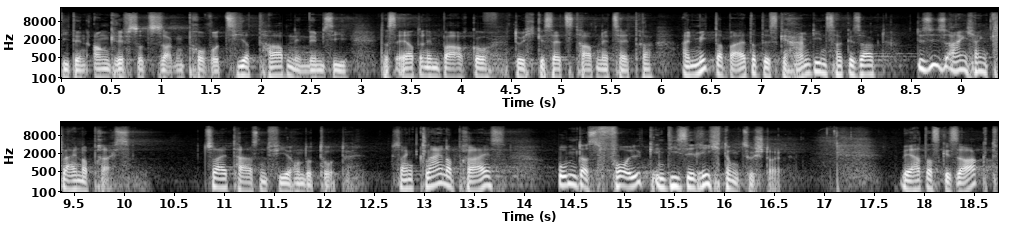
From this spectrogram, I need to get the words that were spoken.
die den Angriff sozusagen provoziert haben, indem sie das Erdenembargo durchgesetzt haben etc. Ein Mitarbeiter des Geheimdienstes hat gesagt, das ist eigentlich ein kleiner Preis. 2400 Tote. Das ist ein kleiner Preis, um das Volk in diese Richtung zu steuern. Wer hat das gesagt?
